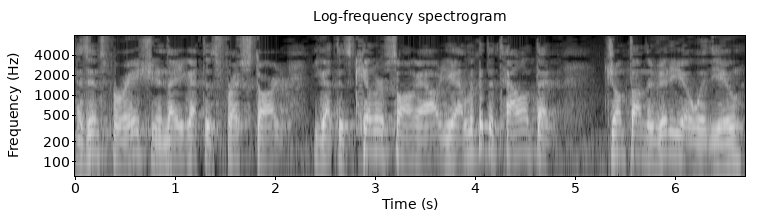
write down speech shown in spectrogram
as inspiration, and now you got this fresh start. You got this killer song out. You got look at the talent that jumped on the video with you.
